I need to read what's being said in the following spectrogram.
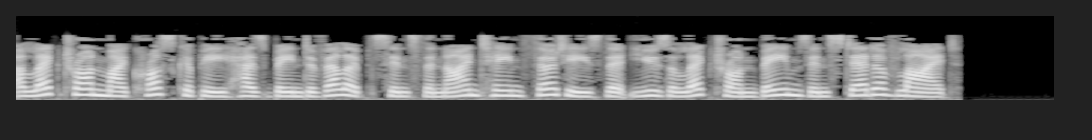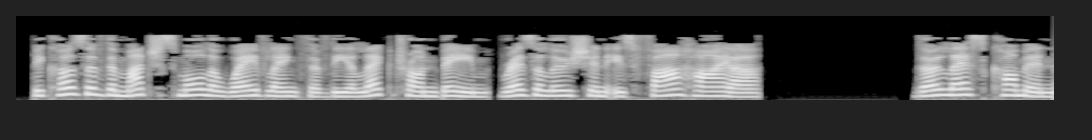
Electron microscopy has been developed since the 1930s that use electron beams instead of light. Because of the much smaller wavelength of the electron beam, resolution is far higher. Though less common,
